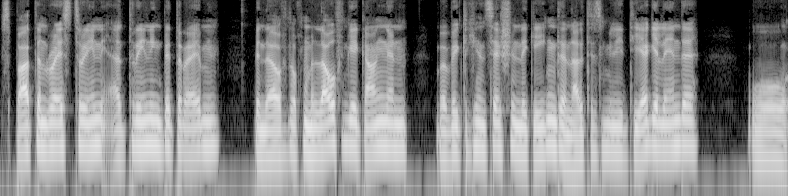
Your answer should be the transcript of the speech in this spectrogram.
Spartan Race Training, äh, Training betreiben. bin da auch noch mal laufen gegangen, war wirklich eine sehr schöne Gegend, ein altes Militärgelände, wo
